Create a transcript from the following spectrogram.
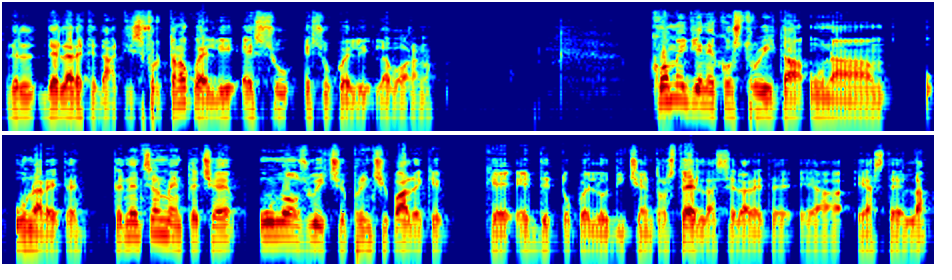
del, della rete dati, sfruttano quelli e su, e su quelli lavorano. Come viene costruita una, una rete? Tendenzialmente c'è uno switch principale che, che, è detto quello di centro stella, se la rete è a, è a stella.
